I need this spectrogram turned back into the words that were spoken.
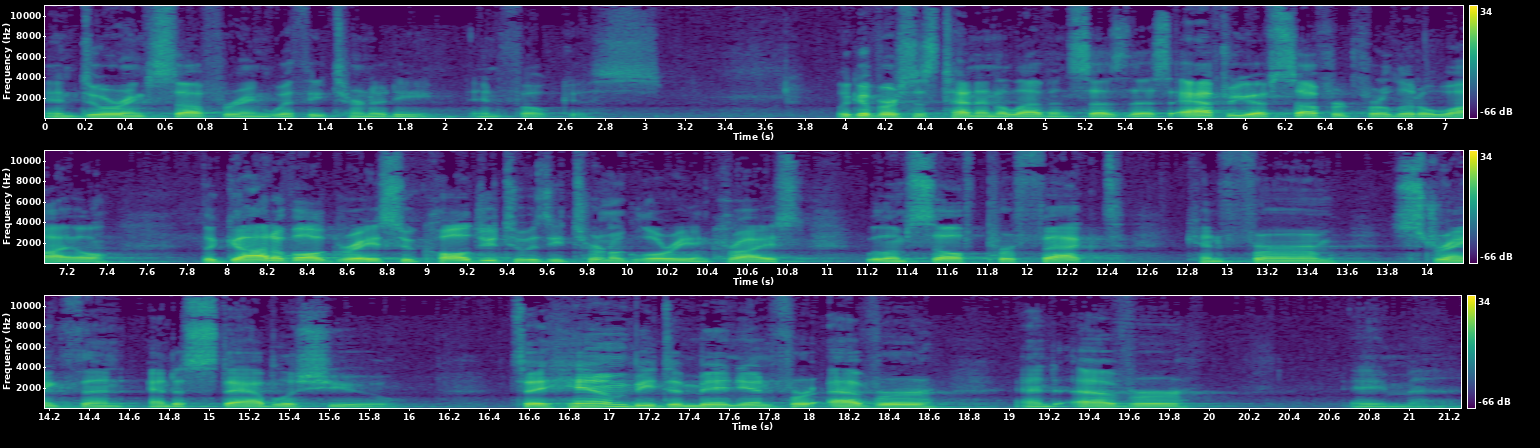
enduring suffering with eternity in focus. Look at verses 10 and 11. It says this After you have suffered for a little while, the God of all grace, who called you to his eternal glory in Christ, will himself perfect, confirm, strengthen, and establish you. To him be dominion forever and ever. Amen.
